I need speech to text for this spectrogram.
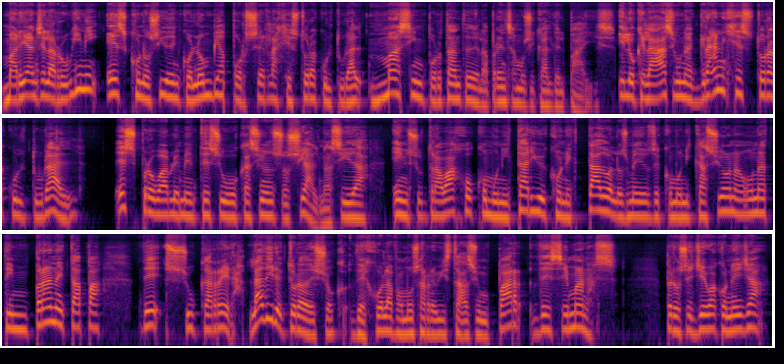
Mariangela Rubini es conocida en Colombia por ser la gestora cultural más importante de la prensa musical del país. Y lo que la hace una gran gestora cultural es probablemente su vocación social, nacida en su trabajo comunitario y conectado a los medios de comunicación a una temprana etapa de su carrera. La directora de Shock dejó la famosa revista hace un par de semanas, pero se lleva con ella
